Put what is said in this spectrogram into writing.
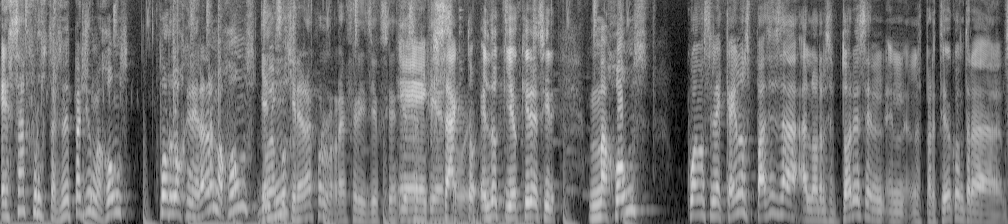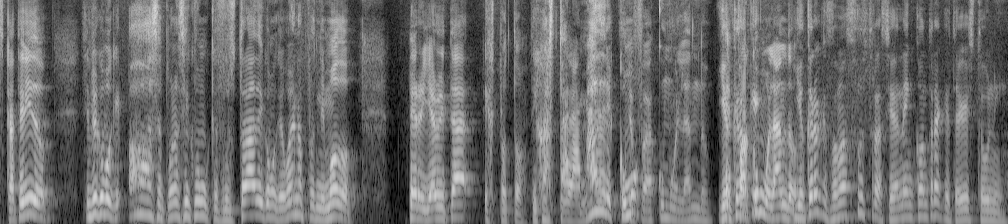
esa frustración de Patrick Mahomes, por lo general a Mahomes, Ya ni siquiera era por los referees, yo, yo eso, Exacto, es lo que yo quiero decir. Mahomes, cuando se le caen los pases a, a los receptores en, en los partidos contra los que ha tenido, siempre como que, oh, se pone así como que frustrado y como que, bueno, pues ni modo. Pero ya ahorita explotó. Dijo, hasta la madre, Se ¿cómo? fue acumulando. se fue que, acumulando. Yo creo que fue más frustración en contra que Terry Stoney,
